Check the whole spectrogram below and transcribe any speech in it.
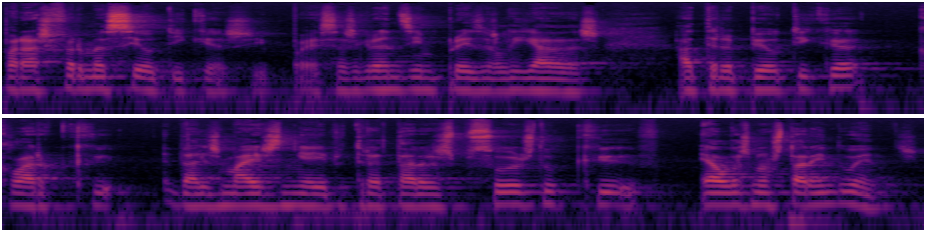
para as farmacêuticas e para essas grandes empresas ligadas à terapêutica, claro que dá-lhes mais dinheiro tratar as pessoas do que elas não estarem doentes.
